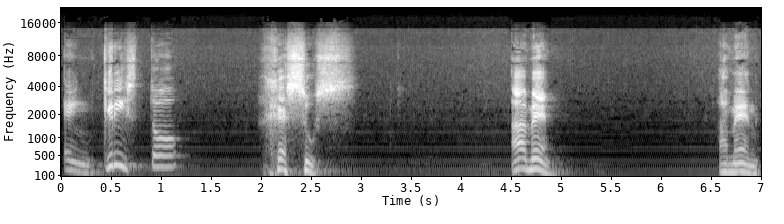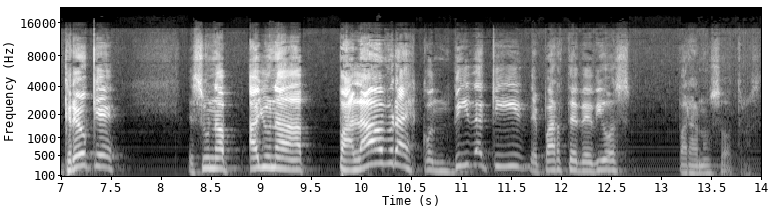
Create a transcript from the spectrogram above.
en Cristo Jesús. Amén. Amén. Creo que es una, hay una palabra escondida aquí de parte de Dios para nosotros.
